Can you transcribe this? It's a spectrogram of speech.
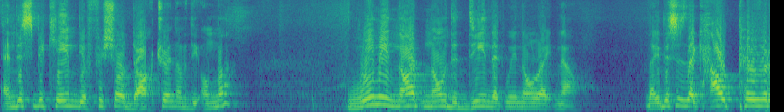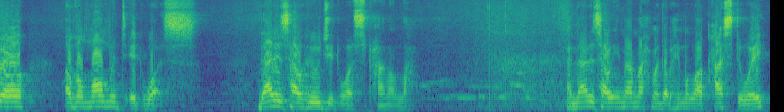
and this became the official doctrine of the ummah, we may not know the deen that we know right now. Like this is like how pivotal of a moment it was. That is how huge it was, subhanAllah. And that is how Imam Ahmad rahimahullah passed away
